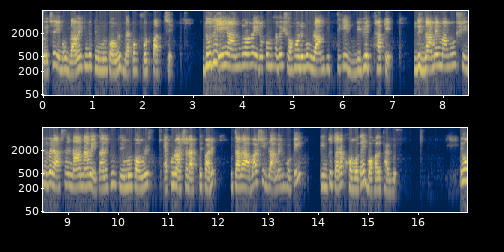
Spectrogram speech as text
রয়েছে এবং গ্রামে কিন্তু তৃণমূল কংগ্রেস ব্যাপক ভোট পাচ্ছে। যদি এই আন্দোলনে এরকম ভাবে শহর এবং গ্রাম ভিত্তিক বিভেদ থাকে, যদি গ্রামের মানুষ সেভাবে রাস্তায় না নামে, তাহলে কিন্তু তৃণমূল কংগ্রেস এখন আশা রাখতে পারে তারা আবার সেই গ্রামের ভোটেই কিন্তু তারা ক্ষমতায় বহাল থাকবে। এবং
